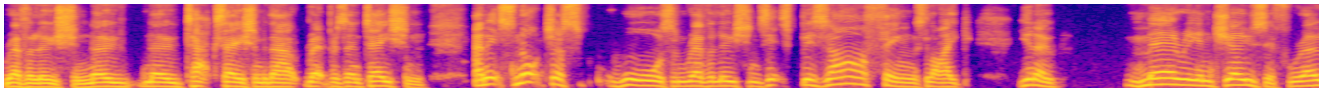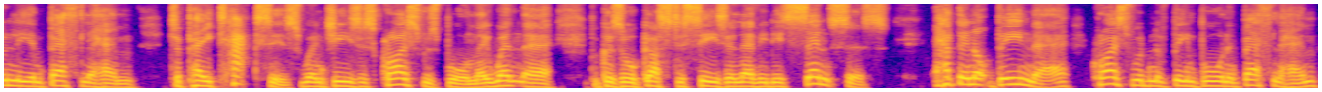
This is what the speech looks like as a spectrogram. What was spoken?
revolution no no taxation without representation. And it's not just wars and revolutions it's bizarre things like you know Mary and Joseph were only in Bethlehem to pay taxes when Jesus Christ was born. They went there because Augustus Caesar levied his census had they not been there, Christ wouldn't have been born in Bethlehem,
